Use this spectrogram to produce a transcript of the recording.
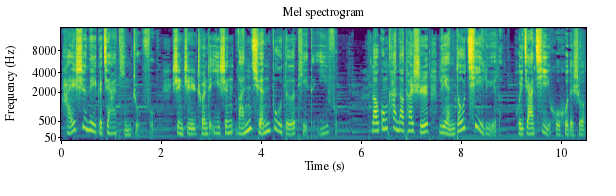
还是那个家庭主妇，甚至穿着一身完全不得体的衣服。老公看到她时，脸都气绿了，回家气呼呼地说：“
